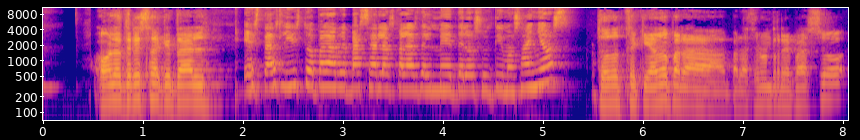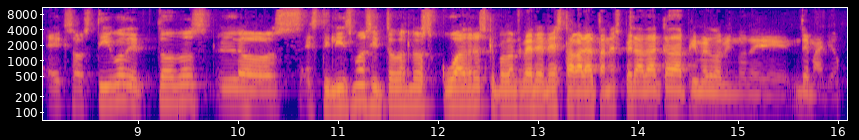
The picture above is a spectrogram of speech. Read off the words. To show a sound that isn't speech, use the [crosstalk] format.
Hola Teresa, ¿qué tal? ¿Estás listo para repasar las galas del Met de los últimos años? Todo chequeado para, hacer un repaso exhaustivo de todos los estilismos y todos los cuadros que podemos ver en esta gala tan esperada cada primer domingo de mayo.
